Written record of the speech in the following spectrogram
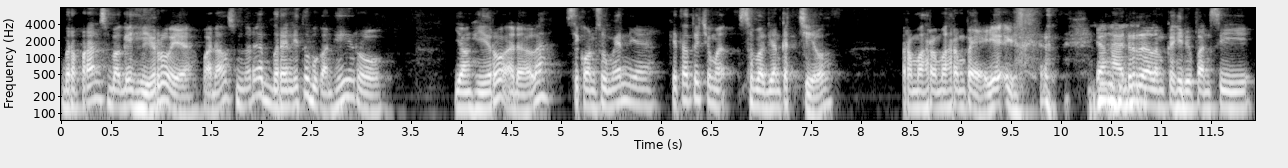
berperan sebagai hero ya, padahal sebenarnya brand itu bukan hero. Yang hero adalah si konsumennya. Kita tuh cuma sebagian kecil remah-remah rempeye gitu, yang hadir dalam kehidupan si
